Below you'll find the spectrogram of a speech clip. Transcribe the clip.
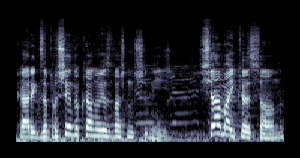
Karik, zaproszenie do klanu jest ważne 3 dni. Sia Michelson.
